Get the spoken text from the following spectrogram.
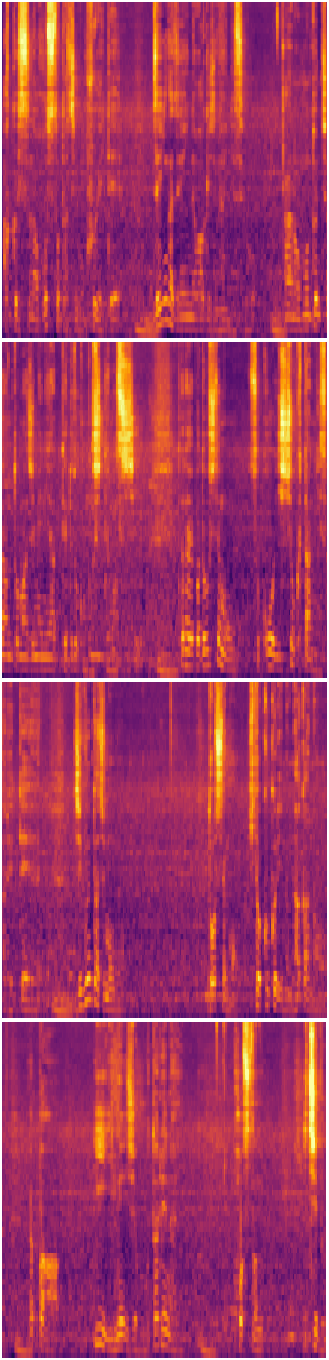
悪質なホストたちも増えて、全員が全員なわけじゃないんですよ、あの本当にちゃんと真面目にやってるとこも知ってますし、ただやっぱどうしてもそこを一緒くたにされて、自分たちもどうしても一括りの中のやっぱいいイメージを持たれないホストの一部っ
